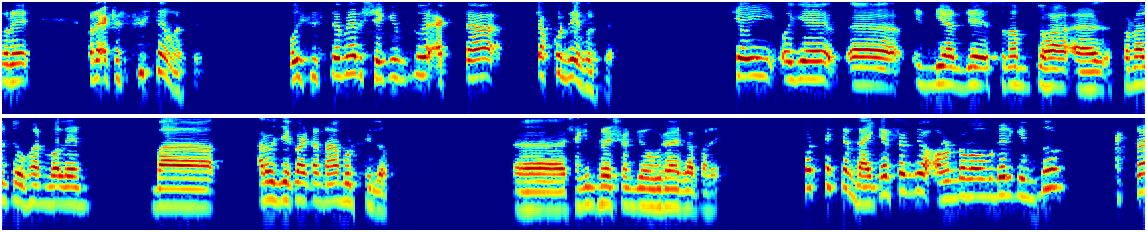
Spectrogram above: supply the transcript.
করে মানে একটা সিস্টেম আছে। ওই সিস্টেমের সে কিন্তু একটা চক্কর দিয়ে ফেলছে। সেই ওই যে ইন্ডিয়ার যে সোনাম চৌহান সোনাল চৌহান বলেন বা আরও যে কয়টা নাম উঠছিল শাকিব খানের সঙ্গে অভিনয়ের ব্যাপারে। প্রত্যেকটা নায়িকার সঙ্গে অরণ্য বাবুদের কিন্তু একটা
